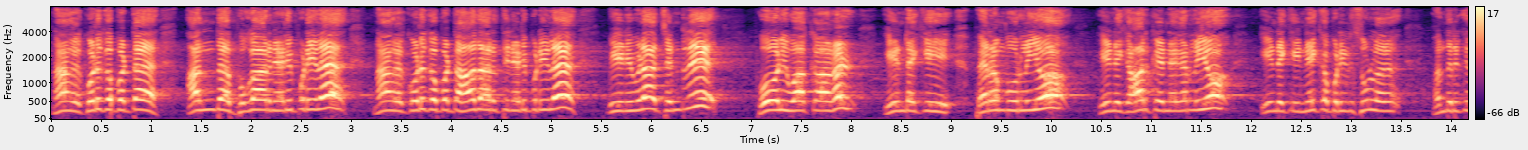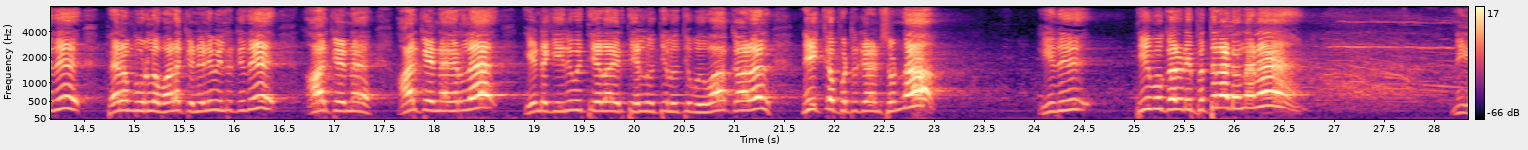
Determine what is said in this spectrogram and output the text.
நாங்கள் கொடுக்கப்பட்ட அந்த புகாரின் அடிப்படையில் நாங்கள் கொடுக்கப்பட்ட ஆதாரத்தின் அடிப்படையில் வீடு வீடாக சென்று போலி வாக்காளர்கள் இன்றைக்கு பெரம்பூர்லையும் இன்றைக்கு ஆர்கே நகர்லேயும் இன்றைக்கு நீக்கப்படுகிற சூழ்நிலை வந்திருக்குது. பெரம்பூரில் வழக்கு நிலுவில் இருக்குது. ஆர்கே ந- ஆர்கே நகரில் இன்றைக்கு இருபத்தி ஏழாயிரத்தி எழுநூத்தி எழுபத்தி ஒன்பது வாக்காளர் நீக்கப்பட்டிருக்கான்னு சொன்னா இது திமுக பித்தலாட்டம் தானே? நீ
